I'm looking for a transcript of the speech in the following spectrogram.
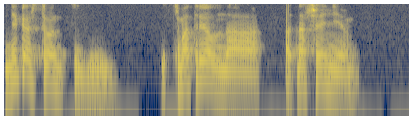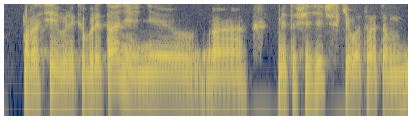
мне кажется, он смотрел на отношения России и Великобритании не э, метафизически вот в этом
